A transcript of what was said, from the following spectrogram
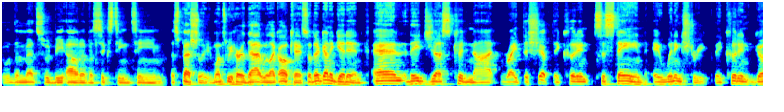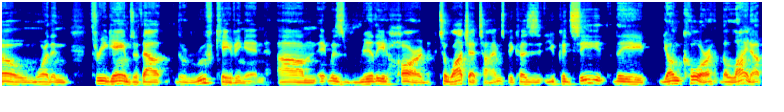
the Mets would be out of a 16 team, especially once we heard that. We're like, okay, so they're going to get in. And they just could not right the ship. They couldn't sustain a winning streak. They couldn't go more than three games without the roof caving in. Um, it was really hard to watch at times because you could see the young core, the lineup,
